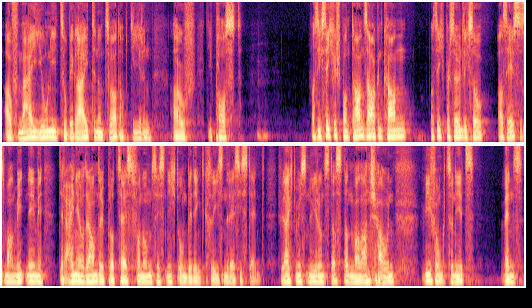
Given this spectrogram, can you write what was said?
auf Mai, Juni zu begleiten und zu adaptieren auf die Post. Was ich sicher spontan sagen kann, was ich persönlich so als erstes mal mitnehme, der eine oder andere Prozess von uns ist nicht unbedingt krisenresistent. Vielleicht müssen wir uns das dann mal anschauen. Wie funktioniert's, wenn es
